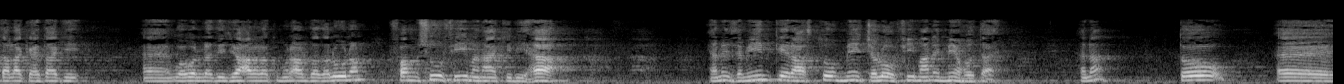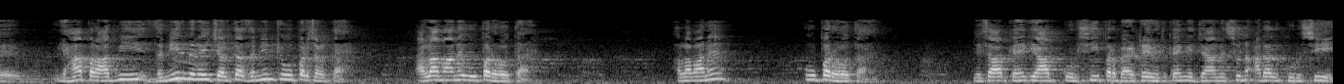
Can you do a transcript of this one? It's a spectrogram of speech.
تعالیٰ کہتا کہ وہ الدی فمسو فی منا کی بھی یعنی زمین کے راستوں میں چلو، فی معنی میں ہوتا ہے ہے نا؟ تو یہاں پر آدمی زمین میں نہیں چلتا، زمین کے اوپر چلتا ہے۔ اللہ معنی اوپر ہوتا ہے۔ اللہ معنی اوپر ہوتا ہے۔ جیسے آپ کہیں گے آپ کرسی پر بیٹھے ہوئے تو کہیں گے جالسن ادل کرسی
